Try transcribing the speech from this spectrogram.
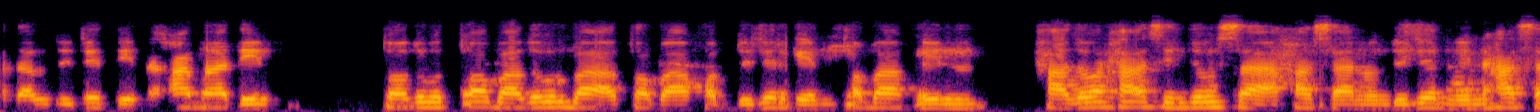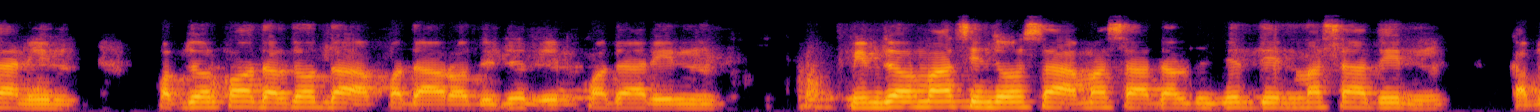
দাল দুইজের দিন আমাদিন তদব তবা জবর বা তবা কব দুইজের গেন তবা কিন হা জবর হা সিন জবর সা হাসানুন দুইজের মিন হাসানিন কব জবর ক দাল জবর দা কদা র দুইজের রিন কদারিন মিম জবর মা সিন জবর সা মাসা দাল দুইজের দিন মাসাদিন কাব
